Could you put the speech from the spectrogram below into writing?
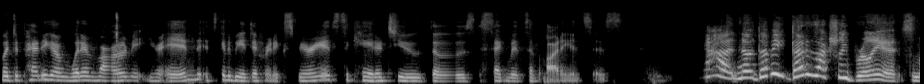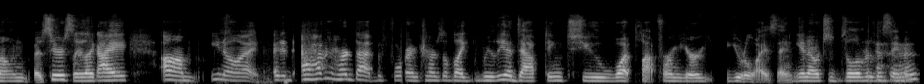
but depending on what environment you're in, it's going to be a different experience to cater to those segments of audiences. Yeah, no, that be, that is actually brilliant, Simone. Seriously, like I, um, you know, I, I, I haven't heard that before in terms of like really adapting to what platform you're utilizing, you know, to deliver the uh-huh. same.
